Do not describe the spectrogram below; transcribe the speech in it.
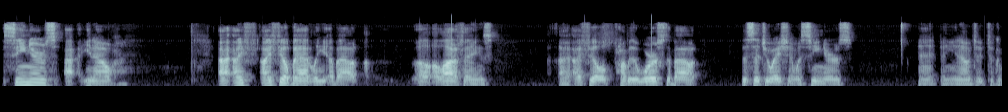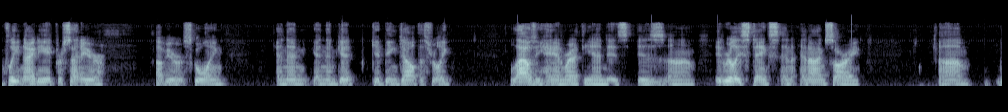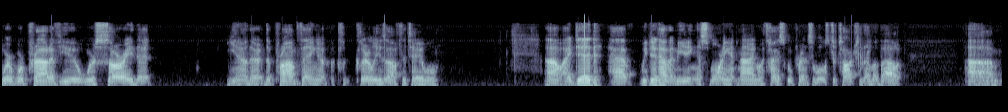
seniors, I, you know, I I feel badly about a, a lot of things. I, I feel probably the worst about the situation with seniors, and, and you know, to, to complete 98% of your of your schooling, and then and then get get being dealt this really lousy hand right at the end is is um, it really stinks, and and I'm sorry. Um, we're we're proud of you. We're sorry that you know the the prom thing uh, clearly is off the table. Uh, I did have we did have a meeting this morning at nine with high school principals to talk to them about um,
